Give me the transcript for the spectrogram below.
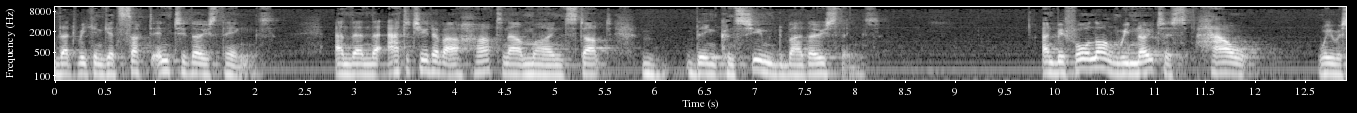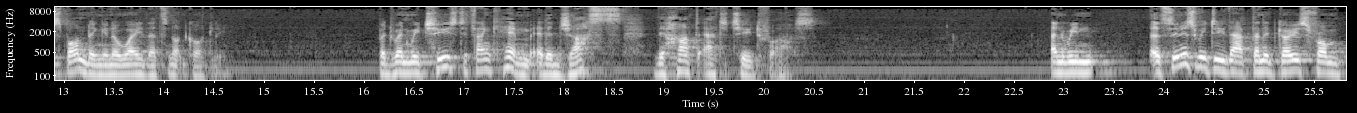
that we can get sucked into those things. And then the attitude of our heart and our mind start being consumed by those things. And before long, we notice how we're responding in a way that's not godly. But when we choose to thank Him, it adjusts the heart attitude for us. And we, as soon as we do that, then it goes from,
